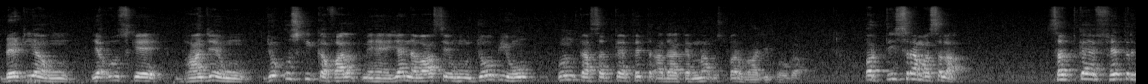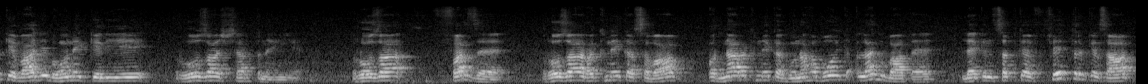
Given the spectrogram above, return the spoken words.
بیٹیاں ہوں، یا اس کے بھانجے ہوں، جو اس کی کفالت میں ہیں، یا نواسے ہوں، جو بھی ہوں، ان کا صدقہ فطر ادا کرنا اس پر واجب ہوگا۔ اور تیسرا مسئلہ، صدقہ فطر کے واجب ہونے کے لیے روزہ شرط نہیں ہے۔ روزہ فرض ہے، روزہ رکھنے کا ثواب اور نہ رکھنے کا گناہ، وہ ایک الگ بات ہے، لیکن صدقہ فطر کے ساتھ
